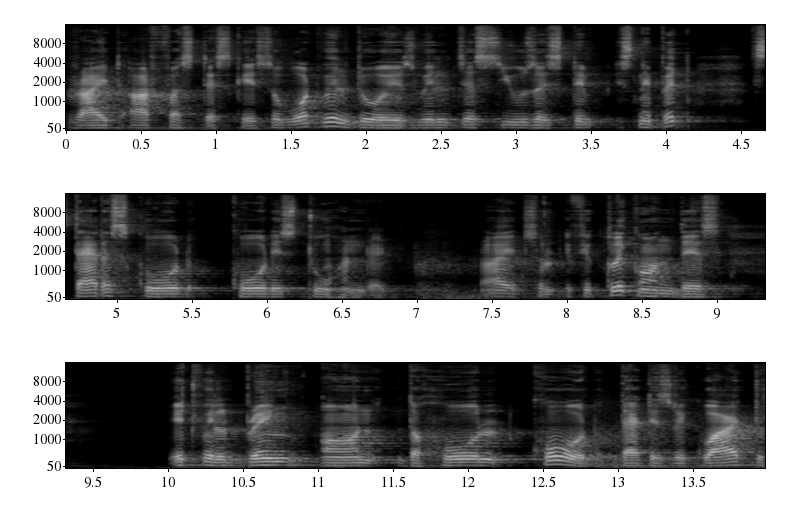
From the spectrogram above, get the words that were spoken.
write our first test case. So what we'll do is we'll just use a snippet. Status code code is 200 right? So if you click on this it will bring on the whole code that is required to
